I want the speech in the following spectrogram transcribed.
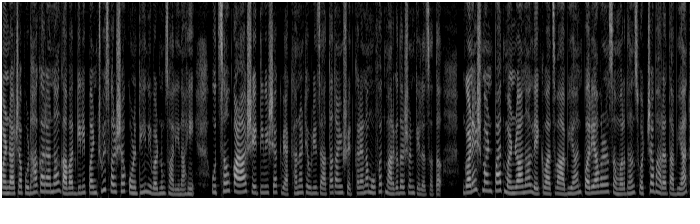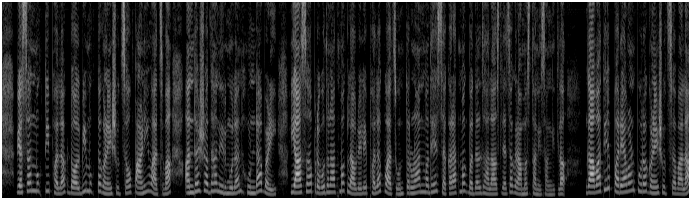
मंडळाच्या पुढाकारानं गावात गेली पंचवीस वर्ष कोणतीही निवडणूक झाली नाही. उत्सव काळात शेतीविषयक व्याख्यानं ठेवली जातात आणि शेतकऱ्यांना मोफत मार्गदर्शन केलं जातं. गणेश मंडपात मंडळानं लेख वाचवा अभियान पर्यावरण संवर्धन स्वच्छ भारत अभियान व्यसनमुक्ती फलक डॉल्बी मुक्त गणेशोत्सव पाणी वाचवा अंधश्रद्धा निर्मूलन हुंडाबळी यासह प्रबोधनात्मक लावलेले फलक वाचून तर तरुणांमध्ये सकारात्मक बदल झाला असल्याचं ग्रामस्थांनी सांगितलं. गावातील पर्यावरणपूरक गणेश उत्सवाला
